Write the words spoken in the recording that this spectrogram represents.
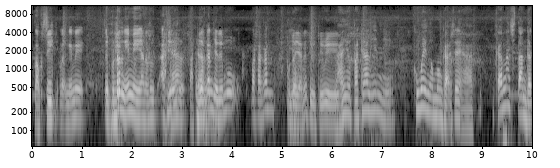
toksik, lek ngene eh, bener ngene ya. Akhirnya Padahal- padahal, kan jadimu pasangan budayanya dewe-dewe. Lah ya padahal ini kue ngomong gak sehat karena standar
